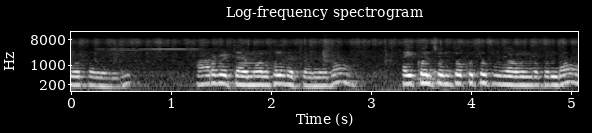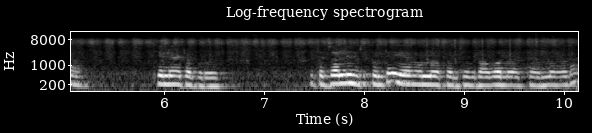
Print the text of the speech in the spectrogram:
పోతుందండి ఆరబెట్టాము మొలకలు కట్టాము కదా. అవి కొంచెం తొక్కు తొక్కుగా ఉండకుండా తినేటప్పుడు ఇట్లా జల్లించుకుంటే ఏమన్నా కొంచెం రవ్వలు అట్లా ఉన్నా కూడా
